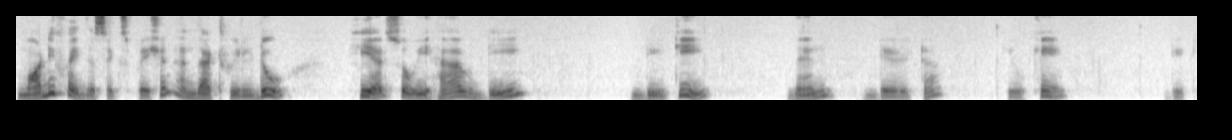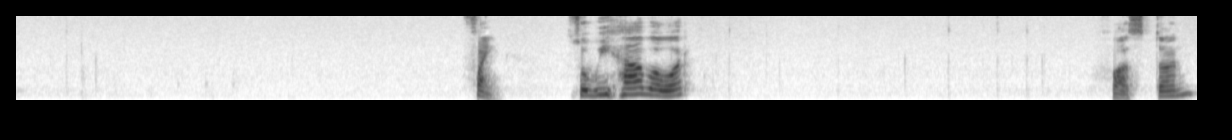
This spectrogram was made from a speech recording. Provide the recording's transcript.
modify this expression and that will do here. So, we have d dt then delta qk dt. Fine. So, we have our first term,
